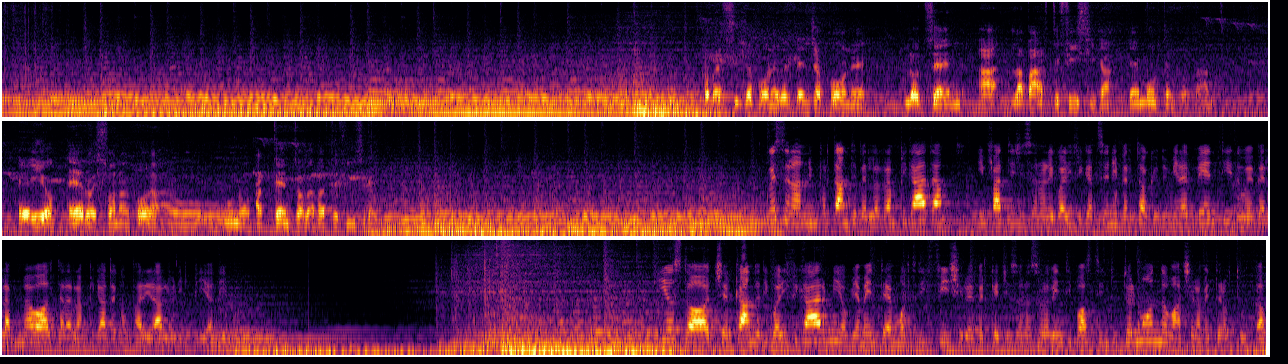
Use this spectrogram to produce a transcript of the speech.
Scopersi il Giappone perché il Giappone, lo Zen, ha la parte fisica che è molto importante e io ero e sono ancora uno attento alla parte fisica. Un anno importante per l'arrampicata, infatti ci sono le qualificazioni per Tokyo 2020 dove per la prima volta l'arrampicata comparirà alle Olimpiadi. Io sto cercando di qualificarmi, ovviamente è molto difficile perché ci sono solo 20 posti in tutto il mondo, ma ce la metterò tutta.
